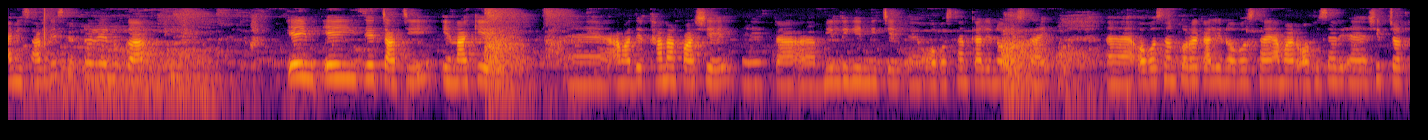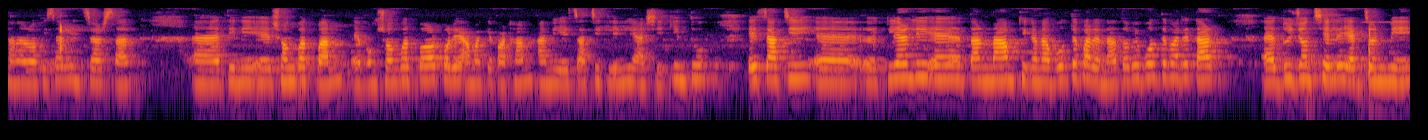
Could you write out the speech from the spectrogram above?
আমি সাব ইন্সপেক্টর রেণুকা এই এই যে চাচি এনাকে আমাদের থানার পাশে একটা বিল্ডিংয়ের নিচে অবস্থানকালীন অবস্থায় অবস্থান করাকালীন অবস্থায় আমার অফিসার শিবচর থানার অফিসার ইনচার্জ স্যার তিনি সংবাদ পান এবং সংবাদ পাওয়ার পরে আমাকে পাঠান, আমি এই চাচিকে নিয়ে আসি। কিন্তু এই চাচি ক্লিয়ারলি তার নাম, ঠিকানা বলতে পারে না, তবে বলতে পারে তার দুইজন ছেলে, একজন মেয়ে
